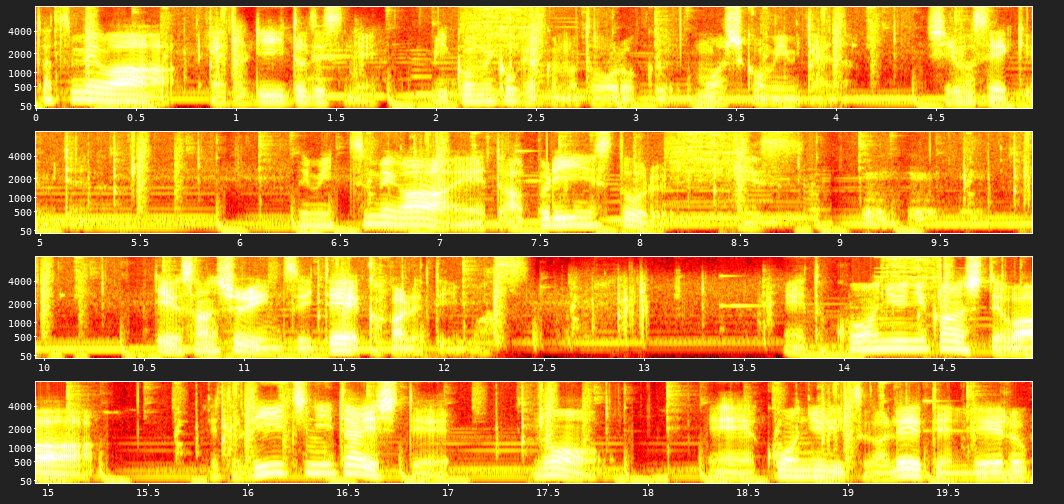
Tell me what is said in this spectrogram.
2つ目は、えーとリードですね。見込み顧客の登録、申し込みみたいな。資料請求みたいな。で、3つ目が、えーとアプリインストールです。っていう3種類について書かれています。えっ、と、購入に関しては、えっ、と、リーチに対しての、えー購入率が0.06%、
